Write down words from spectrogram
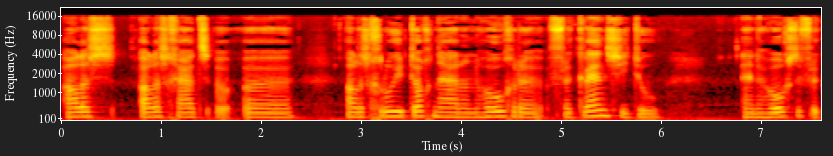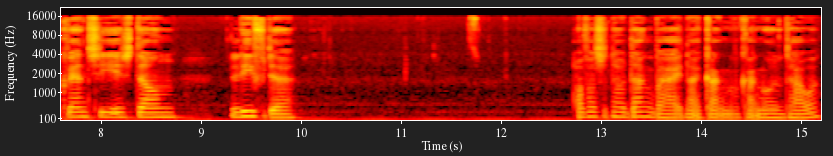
alles, alles gaat. eh, alles groeit toch naar een hogere frequentie toe. En de hoogste frequentie is dan liefde. Of was het nou dankbaarheid? Nou, ik kan, dat kan ik nooit onthouden.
